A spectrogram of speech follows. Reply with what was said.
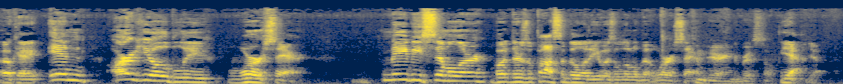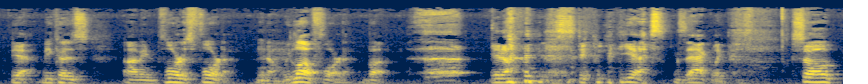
Okay, in arguably worse air. Maybe similar, but there's a possibility it was a little bit worse air. Comparing to Bristol. Yeah. Yeah. Yeah, because I mean, Florida's Florida. You know, Mhm. we love Florida, but uh, you know, yes, exactly. So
